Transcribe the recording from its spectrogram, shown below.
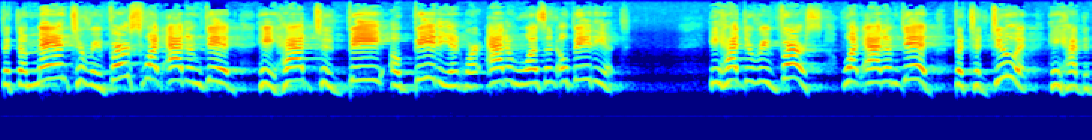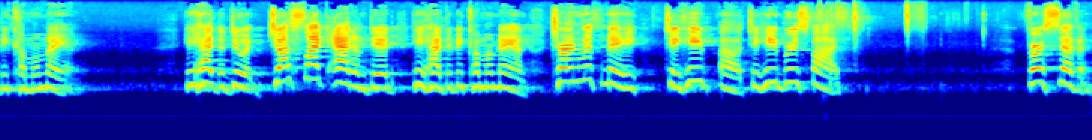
But the man to reverse what Adam did, he had to be obedient where Adam wasn't obedient. He had to reverse what Adam did, but to do it, he had to become a man. He had to do it just like Adam did, he had to become a man. Turn with me to, he, uh, to Hebrews 5, verse 7.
